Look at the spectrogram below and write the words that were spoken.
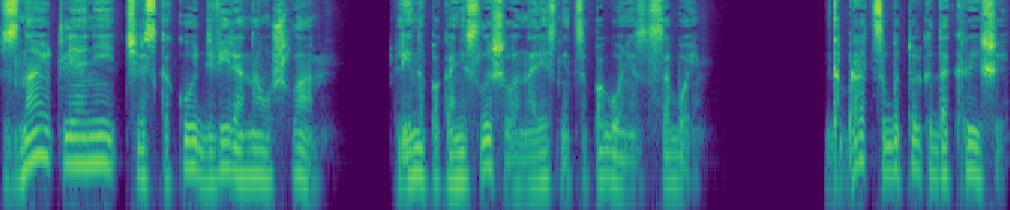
Знают ли они, через какую дверь она ушла? Лина пока не слышала на лестнице погони за собой. Добраться бы только до крыши.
